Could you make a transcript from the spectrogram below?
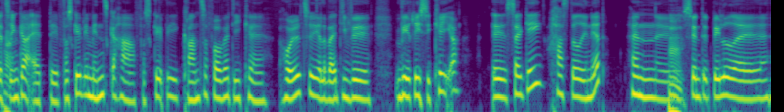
Jeg Nej. tænker, at øh, forskellige mennesker har forskellige grænser for, hvad de kan holde til, eller hvad de vil, vil risikere. øh, Sergej har stadig net. Han øh, mm. sendte et billede af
